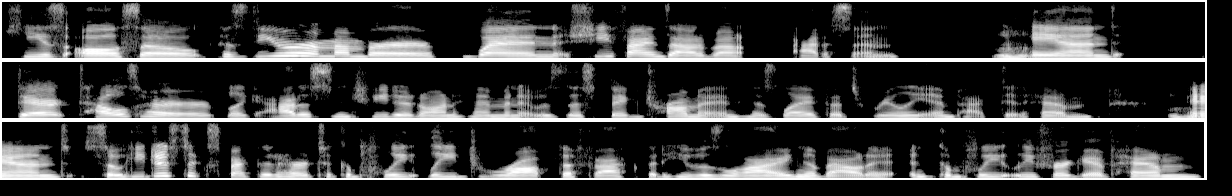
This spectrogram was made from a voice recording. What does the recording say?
he's also, because do you remember when she finds out about Addison? Mhm. And Derek tells her like Addison cheated on him and it was this big trauma in his life that's really impacted him. Mhm. And so he just expected her to completely drop the fact that he was lying about it and completely forgive him.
